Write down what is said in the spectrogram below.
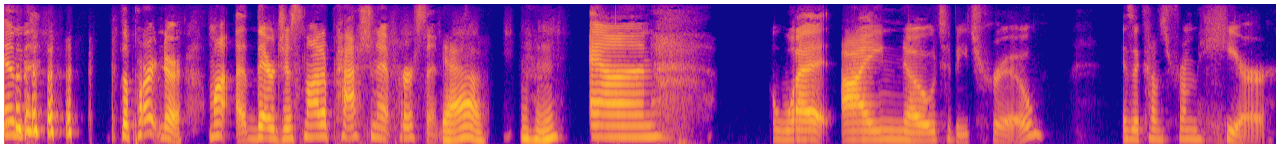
and the partner my, they're just not a passionate person yeah. hmm And what I know to be true is it comes from here.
